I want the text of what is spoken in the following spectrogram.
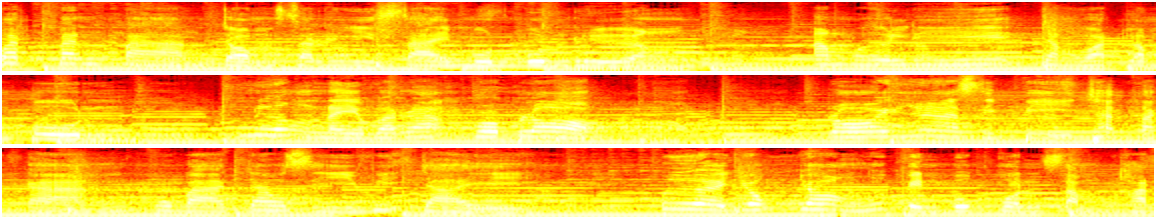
วัดบ้านปางจอมสรีทรายมุนบุญเรืองอำเภอลีจังหวัดลำพูน เนื่องในวาระครบรอบร้อยห้าสิบปีชัตการครูบาเจ้าศรีวิจัย เพื่อยกย่องให้เป็นบุคคลสำคัญ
